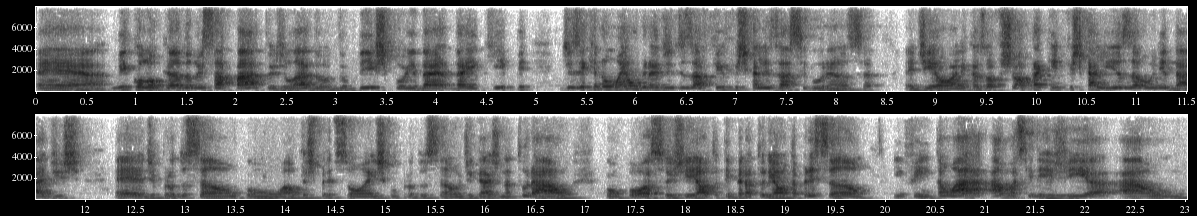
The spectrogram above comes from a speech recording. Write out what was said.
é, me colocando nos sapatos lá do, do bispo e da, da equipe, dizer que não é um grande desafio fiscalizar a segurança de eólicas offshore para quem fiscaliza unidades é, de produção com altas pressões, com produção de gás natural, com poços de alta temperatura e alta pressão, enfim. Então, há, há uma sinergia, há um,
